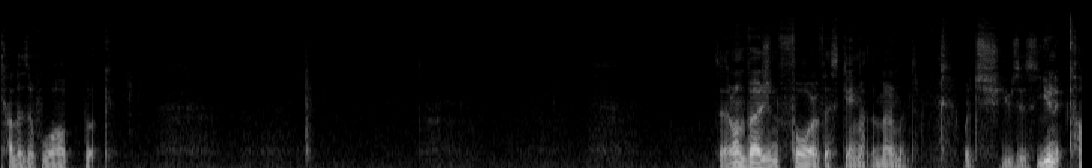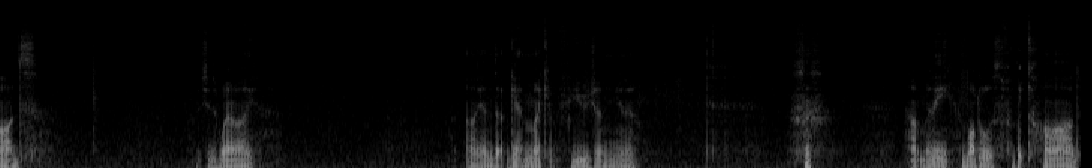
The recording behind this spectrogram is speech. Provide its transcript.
Colors of War book. So they're on version 4 of this game at the moment, which uses unit cards which is where I I end up getting my confusion, you know. How many models for the card?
